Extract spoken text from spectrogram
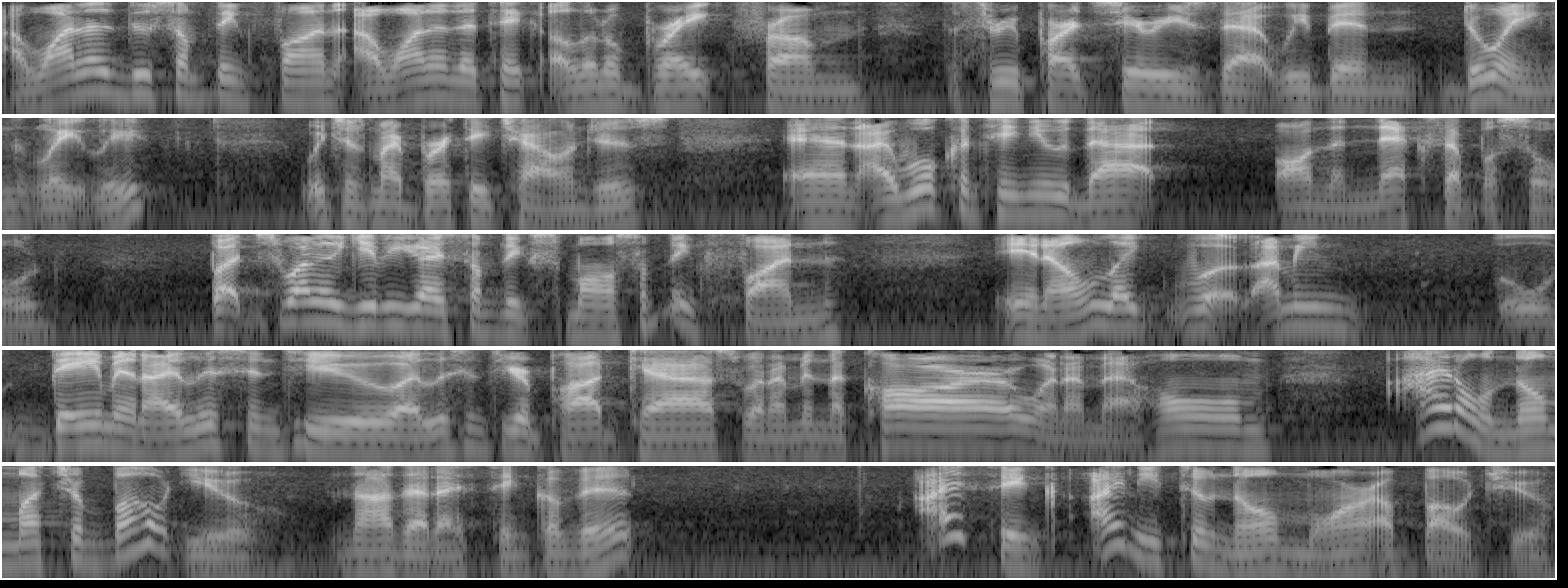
I wanted to do something fun. I wanted to take a little break from the three part series that we've been doing lately, which is my birthday challenges. And I will continue that on the next episode. But just wanted to give you guys something small, something fun. You know, like, I mean, Damon, I listen to you. I listen to your podcast when I'm in the car, when I'm at home. I don't know much about you now that I think of it. I think I need to know more about you.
